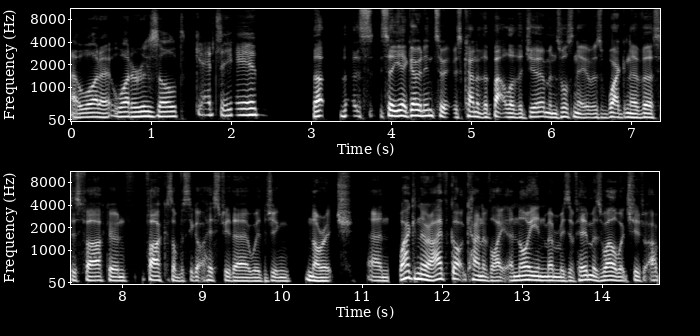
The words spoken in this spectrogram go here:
And what a what a result. Gets in. That so yeah, going into it, it was kind of the battle of the Germans, wasn't it? It was Wagner versus Farke, and Farke's obviously got history there with jing Norwich. And Wagner, I've got kind of like annoying memories of him as well, which is uh,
